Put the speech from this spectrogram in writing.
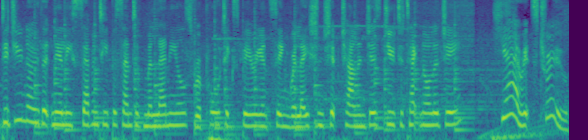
Did you know that nearly 70% of millennials report experiencing relationship challenges due to technology? Yeah, it's true.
